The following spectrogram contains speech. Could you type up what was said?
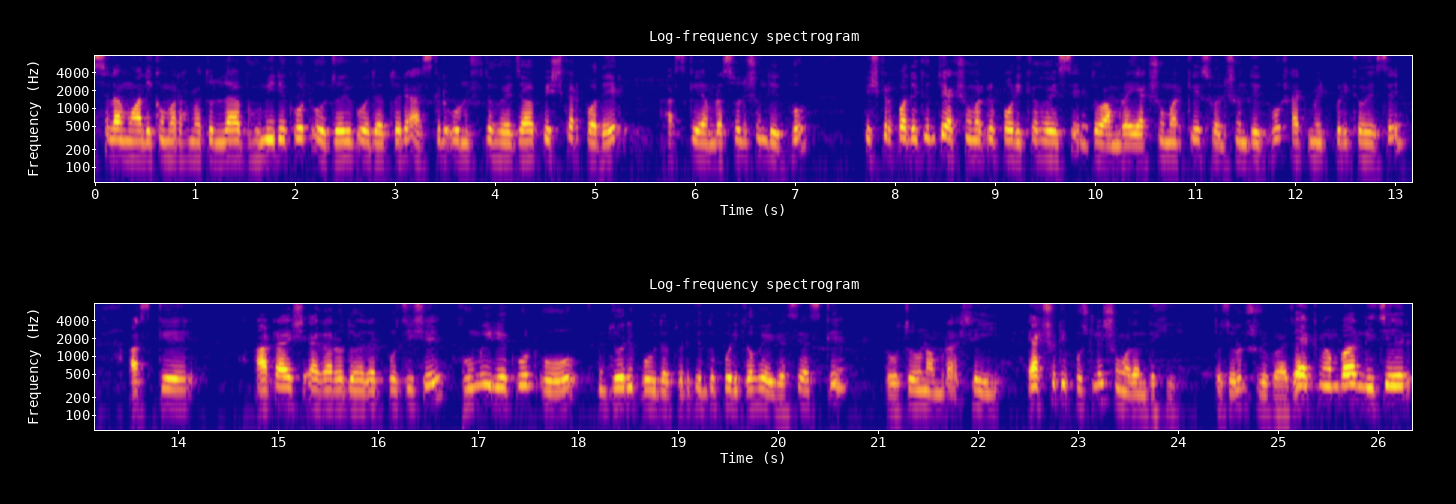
আসসালামু আলাইকুম রহমতুল্লাহ। ভূমি রেকর্ড ও জরিপ অধিদপ্তরে আজকের অনুষ্ঠিত হয়ে যাওয়া পেশকার পদের আজকে আমরা সলিউশন দেখব। পেশকার পদে কিন্তু একশো মার্কের পরীক্ষা হয়েছে, তো আমরা একশো মার্কে সলিউশন দেখব। ষাট মিনিট পরীক্ষা হয়েছে। আজকে আঠাইশ এগারো দু হাজার পঁচিশে ভূমি রেকর্ড ও জরিপ অধিদপ্তরে কিন্তু পরীক্ষা হয়ে গেছে আজকে। তো চলুন আমরা সেই একশোটি প্রশ্নের সমাধান দেখি। তো চলুন শুরু করা যায় এক নাম্বার, নিচের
